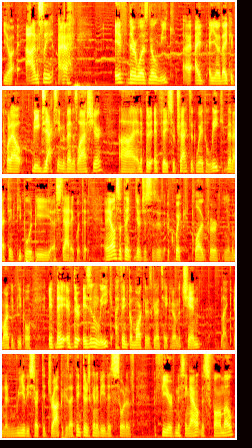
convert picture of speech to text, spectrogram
You know, honestly, I, if there was no leak, I, I you know they could put out the exact same event as last year. Uh, and if they if they subtracted away the leak, then I think people would be ecstatic with it. And I also think, you know, just as a, a quick plug for you know the market people, if they if there isn't a leak, I think the market is going to take it on the chin, like and then really start to drop because I think there's going to be this sort of fear of missing out, this FOMO,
